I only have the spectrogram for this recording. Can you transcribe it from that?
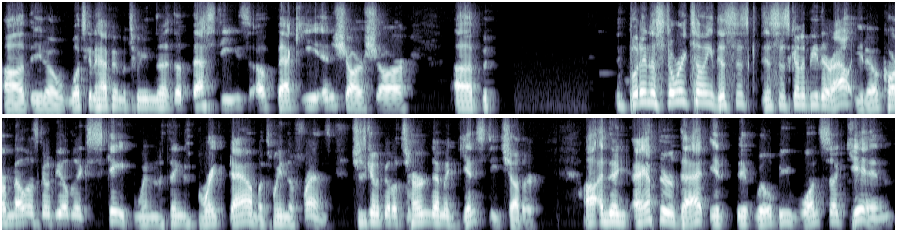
uh, you know what's going to happen between the the besties of Becky and Char Char. Uh, but but in a storytelling, this is this is going to be their out. You know, Carmella is going to be able to escape when things break down between the friends. She's going to be able to turn them against each other. Uh, and then after that, it it will be once again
